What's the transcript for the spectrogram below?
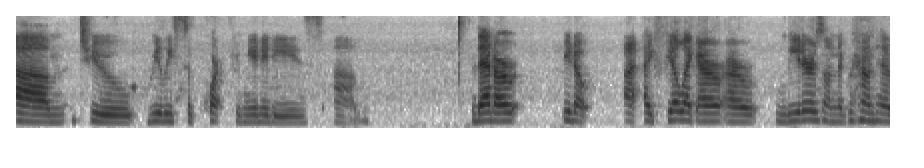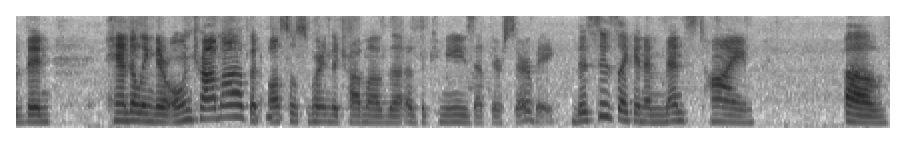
um, to really support communities um, that are you know I, I feel like our, our leaders on the ground have been handling their own trauma but also supporting the trauma of the of the communities that they're serving this is like an immense time of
